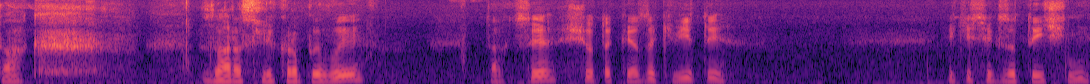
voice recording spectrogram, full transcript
Так, зарослі кропиви. Так, це що таке за квіти? Якісь екзотичні.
